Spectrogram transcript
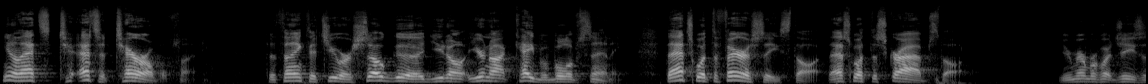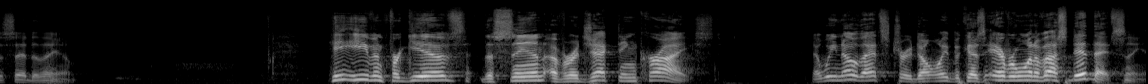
You know, that's, that's a terrible thing to think that you are so good you don't, you're not capable of sinning. That's what the Pharisees thought. That's what the scribes thought. You remember what Jesus said to them. He even forgives the sin of rejecting Christ. Now we know that's true, don't we? Because every one of us did that sin.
